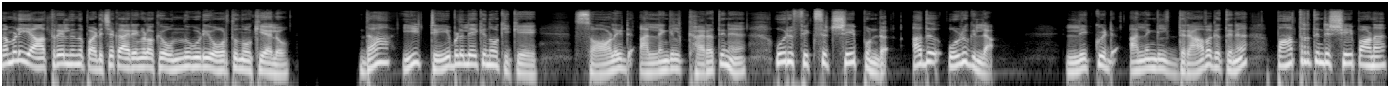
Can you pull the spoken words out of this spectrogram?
നമ്മൾ ഈ യാത്രയിൽ നിന്ന് പഠിച്ച കാര്യങ്ങളൊക്കെ ഒന്നുകൂടി ഓർത്തു നോക്കിയാലോ? ദാ ഈ ടേബിളിലേക്ക് നോക്കിക്കേ. സോളിഡ് അല്ലെങ്കിൽ ഖരത്തിന് ഒരു ഫിക്സഡ് ഷേപ്പുണ്ട്. അത് ഒഴുകില്ല. ലിക്വിഡ് അല്ലെങ്കിൽ ദ്രാവകത്തിന് പാത്രത്തിന്റെ ഷേപ്പാണ്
